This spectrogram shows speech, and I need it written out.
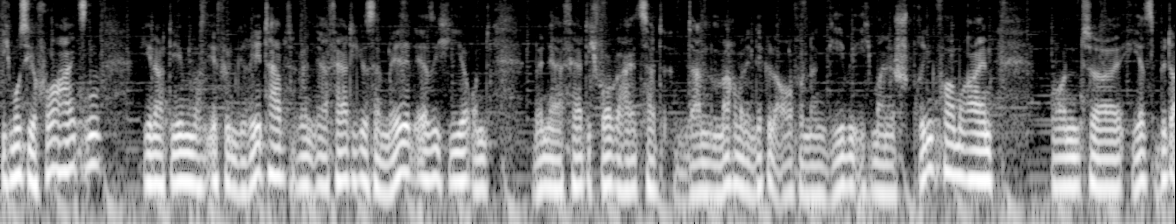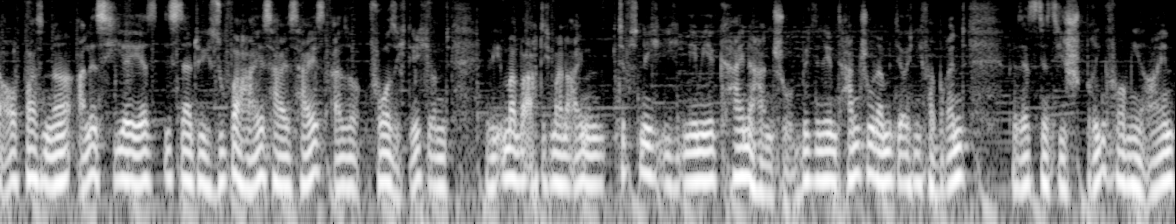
Ich muss hier vorheizen, je nachdem, was ihr für ein Gerät habt. Wenn er fertig ist, dann meldet er sich hier und wenn er fertig vorgeheizt hat, dann machen wir den Deckel auf und dann gebe ich meine Springform rein. Und äh, jetzt bitte aufpassen, ne? alles hier jetzt ist natürlich super heiß, heiß, heiß, also vorsichtig. Und wie immer beachte ich meine eigenen Tipps nicht. Ich nehme hier keine Handschuhe. Bitte nehmt Handschuhe, damit ihr euch nicht verbrennt. Wir setzen jetzt die Springform hier ein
